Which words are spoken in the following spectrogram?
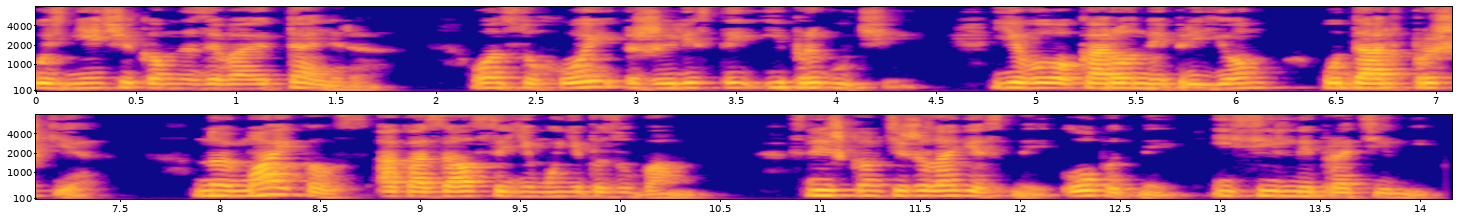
Кузнечиком называют Таллера. Он сухой, жилистый и прыгучий. Его коронный прием – удар в прыжке но Майклс оказался ему не по зубам. Слишком тяжеловесный, опытный и сильный противник.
